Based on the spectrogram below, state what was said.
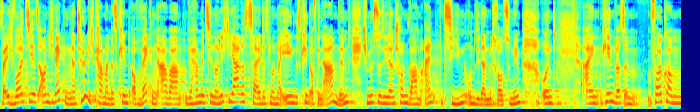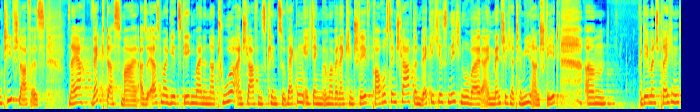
Weil ich wollte sie jetzt auch nicht wecken. Natürlich kann man das Kind auch wecken, aber wir haben jetzt hier noch nicht die Jahreszeit, dass man mal eben das Kind auf den Arm nimmt. Ich müsste sie dann schon warm einziehen, um sie dann mit rauszunehmen. Und ein Kind, was im vollkommen Tiefschlaf ist, naja, weck das mal. Also erstmal geht es gegen meine Natur, ein schlafendes Kind zu wecken. Ich denke mir immer, wenn ein Kind schläft, braucht es den Schlaf, dann wecke ich es nicht, nur weil ein menschlicher Termin ansteht. Ähm, Dementsprechend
